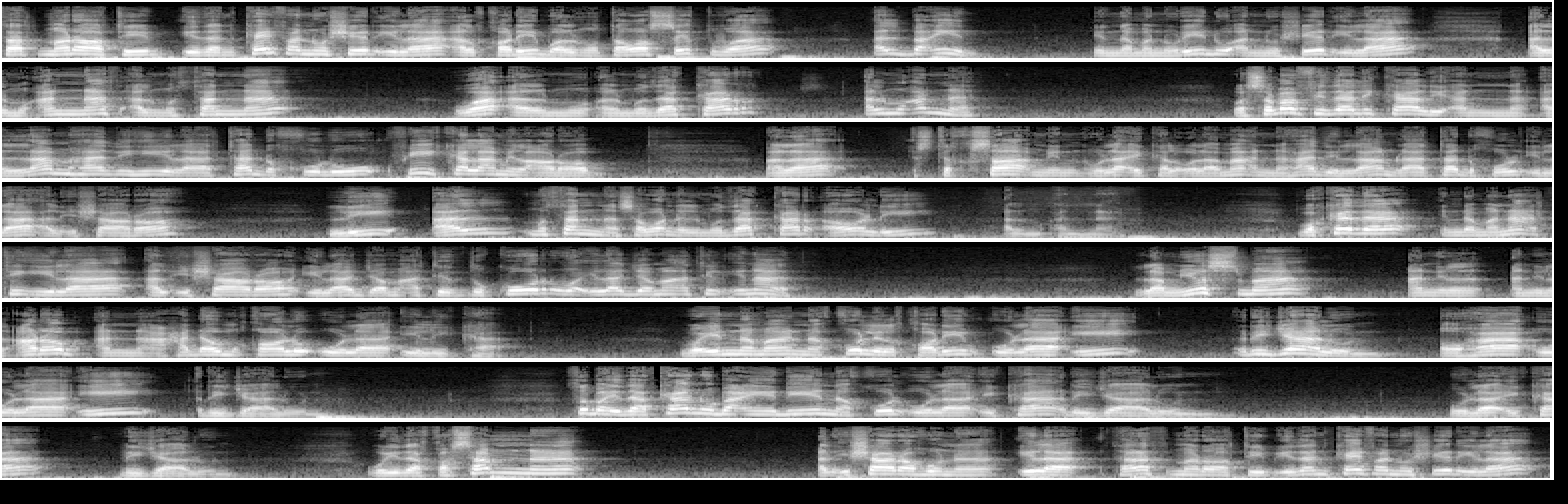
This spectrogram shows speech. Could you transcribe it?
ثلاث مراتب. إذا كيف نشير إلى القريب والمتوسط والبعيد؟ إنما نريد أن نشير إلى المؤنث المثنى والمذكر المؤنث. والسبب في ذلك لأن اللام هذه لا تدخل في كلام العرب على استقصاء من أولئك العلماء أن هذه اللام لا تدخل إلى الإشارة للمثنى سواء المذكر أو للمؤنث. وكذا عندما نأتي إلى الإشارة إلى جماعة الذكور وإلى جماعة الإناث. لم يسمى عن عن العرب أن أحدهم قالوا أولئك وإنما نقول للقريب أولئك رجال أو هؤلاء رجال. ثم إذا كانوا بعيدين نقول أولئك رجال أولئك رجال. وإذا قسمنا الإشارة هنا إلى ثلاث مراتب. إذن كيف نشير إلى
